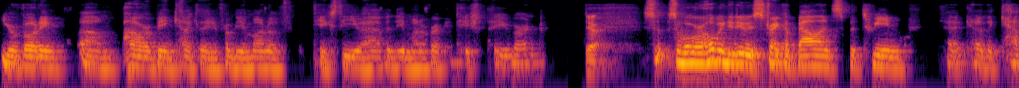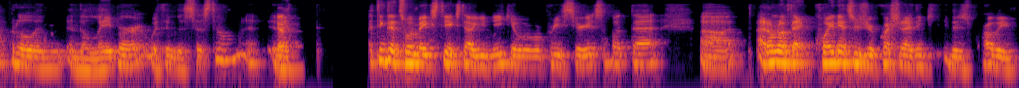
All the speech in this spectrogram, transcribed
your voting um, power being calculated from the amount of DXD you have and the amount of reputation that you've earned. Yeah. So, so what we're hoping to do is strike a balance between uh, kind of the capital and, and the labor within the system. And, and I, I think that's what makes DXDAO unique, and we're pretty serious about that. Uh, I don't know if that quite answers your question. I think there's probably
